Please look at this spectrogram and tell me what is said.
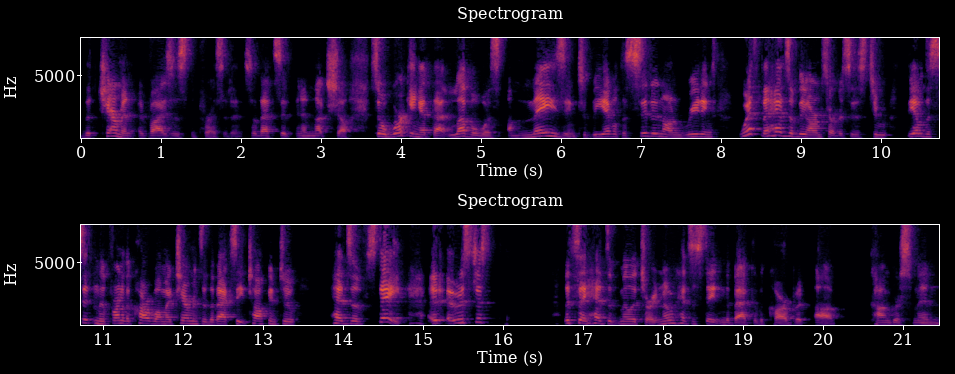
the chairman advises the president. So that's it in a nutshell. So working at that level was amazing to be able to sit in on readings with the heads of the armed services, to be able to sit in the front of the car while my chairman's in the back seat talking to heads of state. It, it was just let's say heads of military, no heads of state in the back of the car, but uh, congressmen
